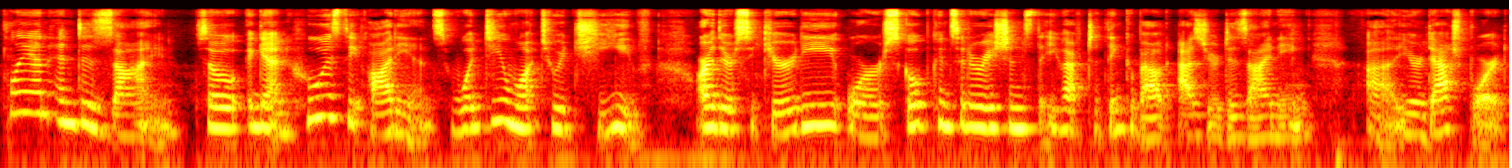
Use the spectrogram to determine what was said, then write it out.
plan and design. So again, who is the audience? What do you want to achieve? Are there security or scope considerations that you have to think about as you're designing uh, your dashboard?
